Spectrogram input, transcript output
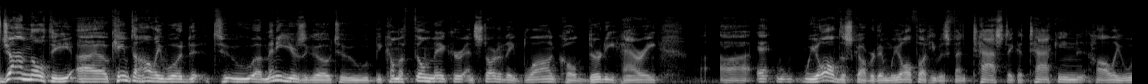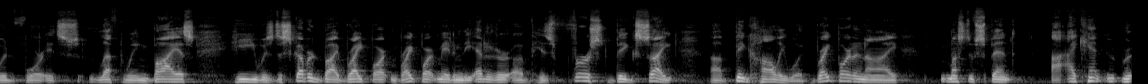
John Nolte uh, came to Hollywood to uh, many years ago to become a filmmaker and started a blog called Dirty Harry. Uh, we all discovered him. We all thought he was fantastic, attacking Hollywood for its left wing bias. He was discovered by Breitbart, and Breitbart made him the editor of his first big site, uh, Big Hollywood. Breitbart and I must have spent I can't re-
